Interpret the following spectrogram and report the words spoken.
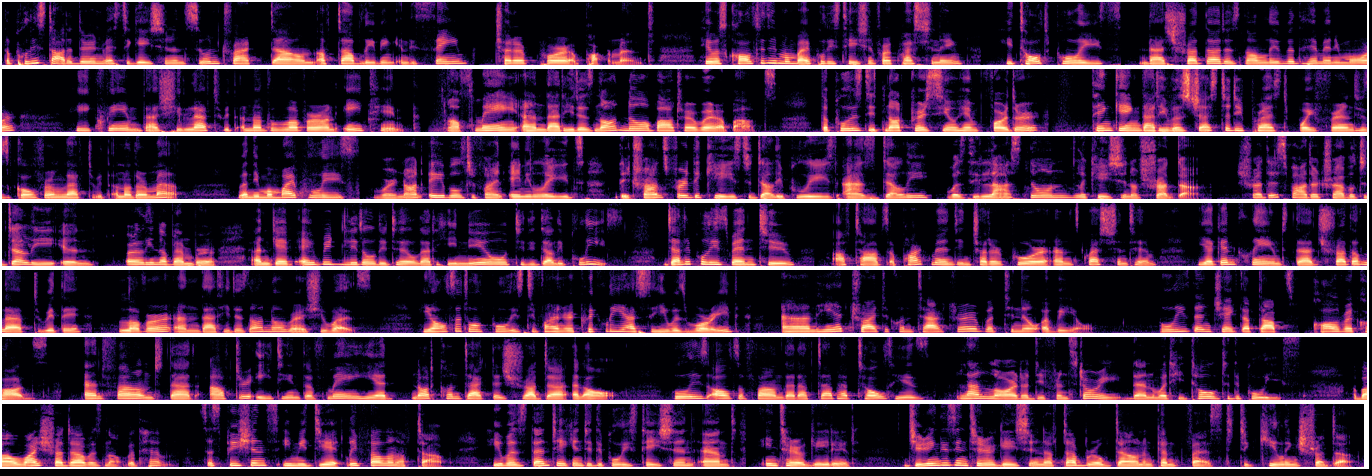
The police started their investigation and soon tracked down Aftab living in the same Chhatarpur apartment. He was called to the Mumbai police station for questioning. He told police that Shraddha does not live with him anymore. He claimed that she left with another lover on 18th of May and that he does not know about her whereabouts. The police did not pursue him further, thinking that he was just a depressed boyfriend whose girlfriend left with another man. When the Mumbai police were not able to find any leads, they transferred the case to Delhi police as Delhi was the last known location of Shraddha. Shraddha's father traveled to Delhi in early November and gave every little detail that he knew to the Delhi police. Delhi police went to Aftab's apartment in Chhatarpur and questioned him. He again claimed that Shraddha left with a lover and that he does not know where she was. He also told police to find her quickly as he was worried, and he had tried to contact her but to no avail. Police then checked Aftab's call records and found that after 18th of May he had not contacted Shraddha at all. Police also found that Aftab had told his landlord a different story than what he told to the police about why Shraddha was not with him. Suspicions immediately fell on Aftab. He was then taken to the police station and interrogated. During this interrogation, Aftab broke down and confessed to killing Shraddha.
